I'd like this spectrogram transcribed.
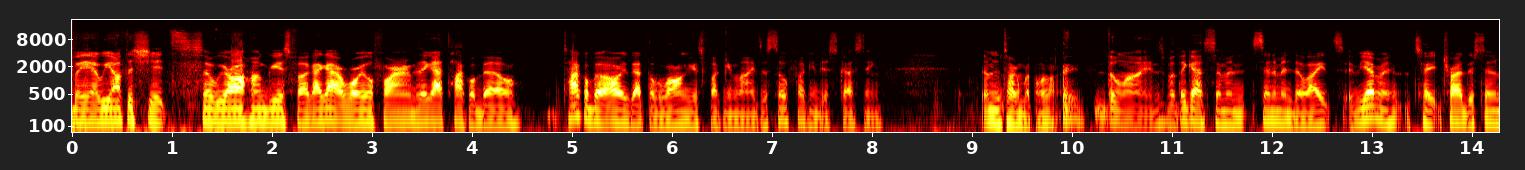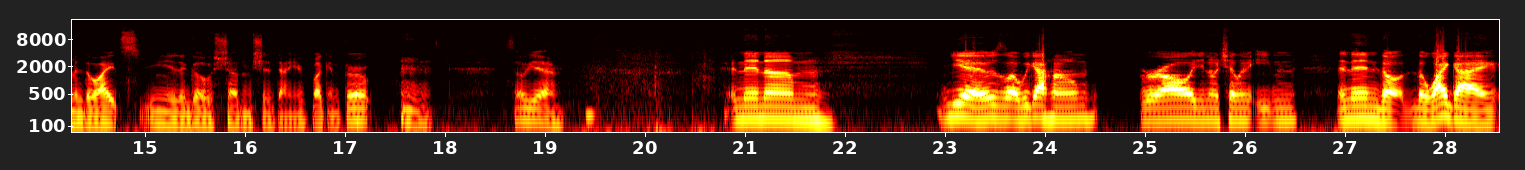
but yeah, we off the shits. So we all hungry as fuck. I got Royal Farms. They got Taco Bell. Taco Bell always got the longest fucking lines. It's so fucking disgusting. I'm talking about the the lines, but they got cinnamon cinnamon delights. If you haven't t- tried the cinnamon delights, you need to go shove them shits down your fucking throat. so yeah, and then, um, yeah, it was like we got home. We are all, you know, chilling, eating. And then the the white guy,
